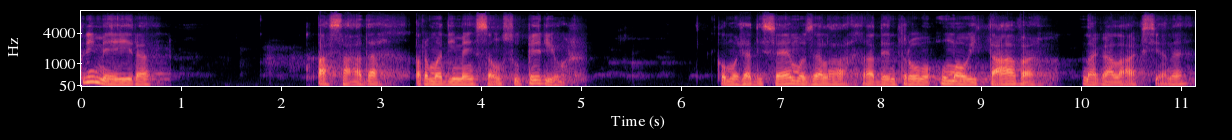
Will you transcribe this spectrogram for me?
primeira passada para uma dimensão superior. Como já dissemos, ela adentrou uma oitava na galáxia, né?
